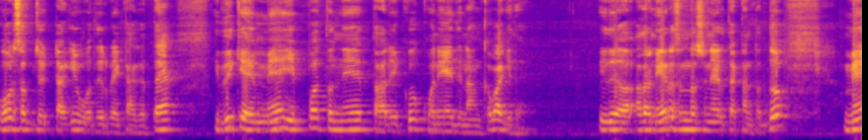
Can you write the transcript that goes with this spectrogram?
ಕೋರ್ ಸಬ್ಜೆಕ್ಟಾಗಿ ಓದಿರಬೇಕಾಗತ್ತೆ. ಇದಕ್ಕೆ ಮೇ ಇಪ್ಪತ್ತೊಂದನೇ ತಾರೀಕು ಕೊನೆಯ ದಿನಾಂಕವಾಗಿದೆ. ಇದು ಅದರ ನೇರ ಸಂದರ್ಶನ ಇರತಕ್ಕಂಥದ್ದು ಮೇ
